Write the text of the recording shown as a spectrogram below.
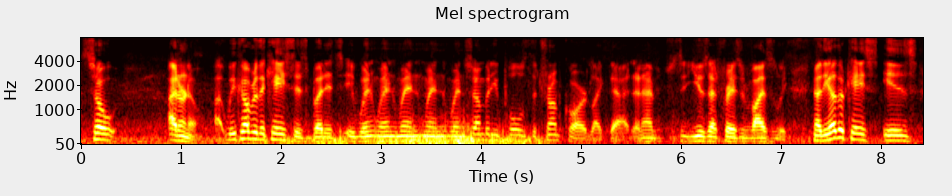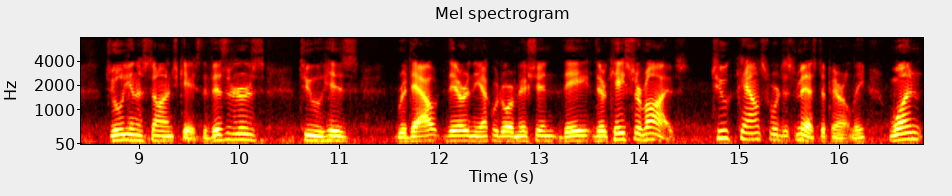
So I don't know. Uh, we cover the cases, but it's it, when, when, when, when, when somebody pulls the trump card like that, and I use that phrase advisedly. Now, the other case is Julian Assange case. The visitors to his redoubt there in the Ecuador mission, they, their case survives. Two counts were dismissed, apparently. One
